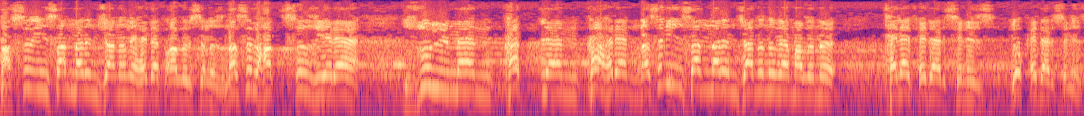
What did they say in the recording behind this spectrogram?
Nasıl insanların canını hedef alırsınız? Nasıl haksız yere zulmen, katlen, kahren nasıl insanların canını ve malını telef edersiniz, yok edersiniz?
